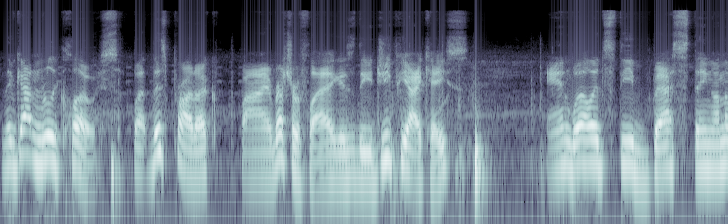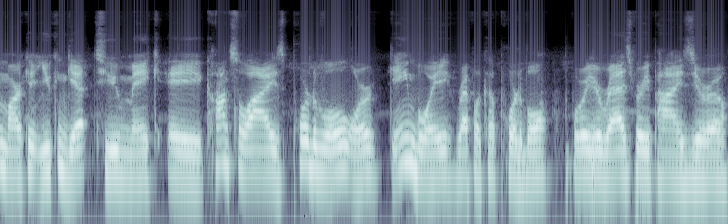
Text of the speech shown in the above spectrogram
They've gotten really close, but this product by Retroflag is the GPI case, and well, it's the best thing on the market you can get to make a consoleized portable or Game Boy replica portable for your Raspberry Pi Zero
